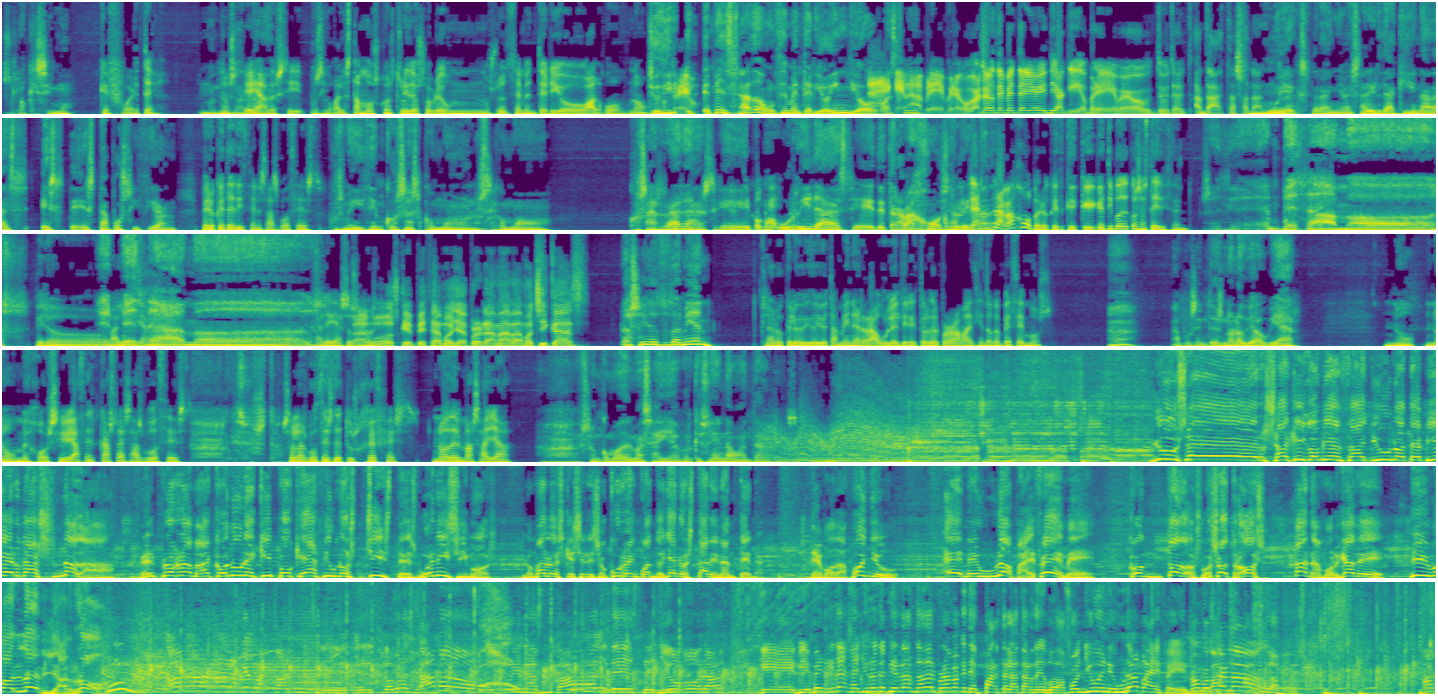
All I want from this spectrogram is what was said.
Es loquísimo. qué fuerte. No sé, nada. a ver si, pues igual estamos construidos sobre un, no sé, cementerio o algo, no. Yo dir- he, he pensado un cementerio indio o algo así. hombre, pero ¿cómo va a ser un cementerio indio aquí? Hombre, pero, anda, estás Es fatal. muy extraño, es salir de aquí y nada, es este, esta posición. ¿Pero qué te dicen esas voces? Pues me dicen cosas como, no sé, como cosas raras, que, ¿Pero tipo como qué? aburridas, eh, de trabajo. o sea, ¿Aburridas de trabajo? ¿Pero qué, qué, qué- qué tipo de cosas te dicen? Empezamos. Pero, Valeria, Empezamos. Eso unos- Vamos, que empezamos ya el programa. Vamos, chicas. ¿Lo has oído tú también? Claro que lo he oído yo también. Es Raúl, el director del programa, diciendo que empecemos. Ah, ah, pues entonces no lo voy a obviar. No, no, mejor. Si haces caso a esas voces. Ah, Qué susto. Son las voces de tus jefes, no del más allá. Ah, Son como del más allá porque son inaguantables. Users, aquí comienza You No Te Pierdas Nada, el programa con un equipo que hace unos chistes buenísimos. Lo malo es que se les ocurren cuando ya no están en antena. De Vodafone You, en Europa FM, con todos vosotros, Ana Morgade y Valeria Ross. ¿Cómo estamos? Buenas tardes, señora. Que bienvenidas a You No Te Pierdas Nada, el programa que te parte la tarde de Vodafone You en Europa FM. ¡Vamos, Va, Ana! vamos.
